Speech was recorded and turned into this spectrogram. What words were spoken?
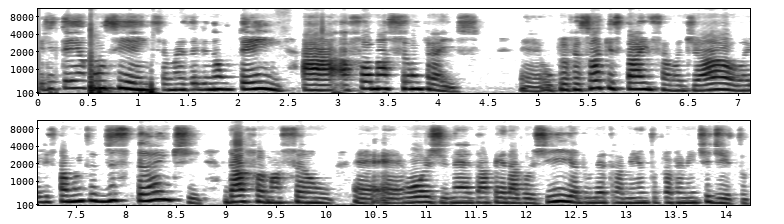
Ele tem a consciência, mas ele não tem a, a formação para isso. É, o professor que está em sala de aula, ele está muito distante da formação é, é, hoje, né, da pedagogia, do letramento propriamente dito.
